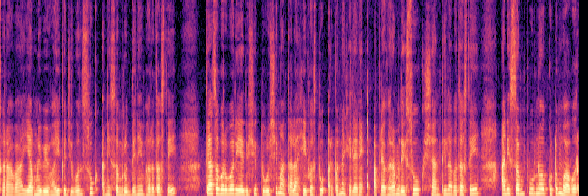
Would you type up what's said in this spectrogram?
करावा. यामुळे वैवाहिक जीवन सुख आणि समृद्धीने भरत असते. त्याचबरोबर या दिवशी तुळशी माताला ही वस्तू अर्पण केल्याने आपल्या घरामध्ये सुख शांती लाभत असते आणि संपूर्ण कुटुंबावर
